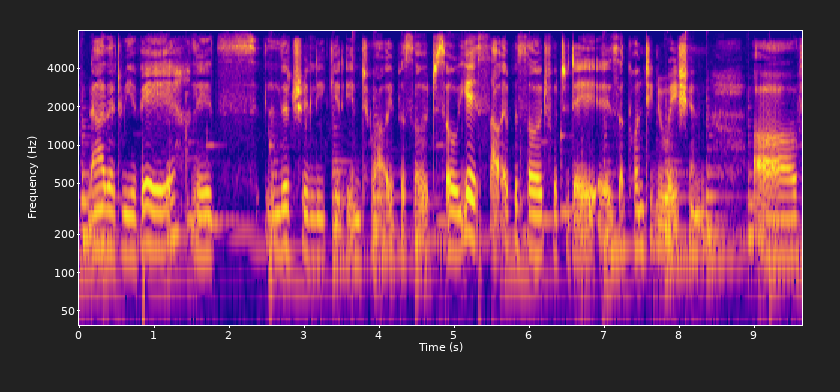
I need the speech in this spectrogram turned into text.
Now that we're there, let's literally get into our episode. So, yes, our episode for today is a continuation of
